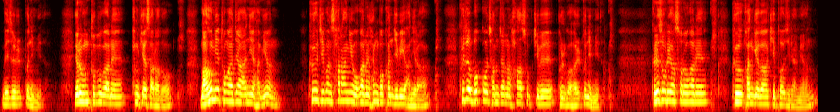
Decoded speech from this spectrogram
맺을 뿐입니다. 여러분 부부간에 함께 살아도 마음이 통하지 아니하면 그 집은 사랑이 오가는 행복한 집이 아니라 그저 먹고 잠자는 하숙집에 불과할 뿐입니다. 그래서 우리가 서로 간에 그 관계가 깊어지려면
